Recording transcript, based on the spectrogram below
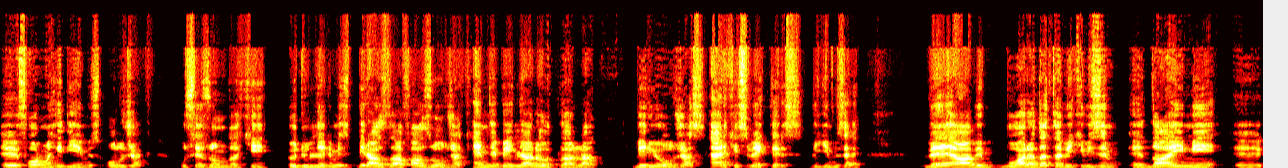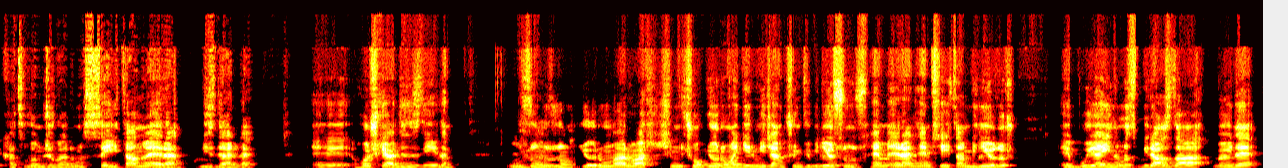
e, forma hediyemiz olacak. Bu sezondaki ödüllerimiz biraz daha fazla olacak. Hem de belli aralıklarla veriyor olacağız. Herkesi bekleriz ligimize. Ve abi bu arada tabii ki bizim e, daimi e, katılımcılarımız Seyitan ve Eren bizlerle. E, hoş geldiniz diyelim. Uzun uzun yorumlar var. Şimdi çok yoruma girmeyeceğim çünkü biliyorsunuz hem Eren hem Seyitan biliyordur. E, bu yayınımız biraz daha böyle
